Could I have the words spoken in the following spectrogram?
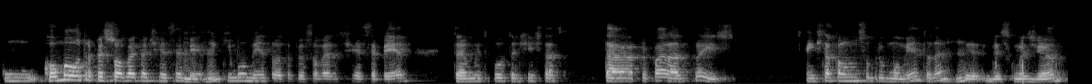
com como a outra pessoa vai estar te recebendo, uhum. em que momento a outra pessoa vai estar te recebendo. Então é muito importante a gente estar, estar preparado para isso. A gente está falando sobre o momento, né, uhum. desse começo de ano,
